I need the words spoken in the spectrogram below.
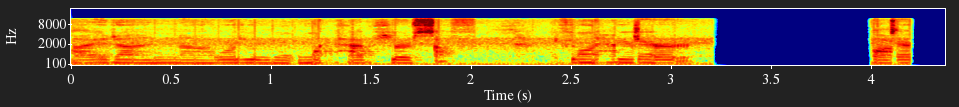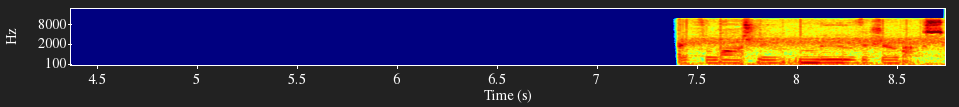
on uh, where you want to have your stuff. If you want to have your if you want to move your box.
